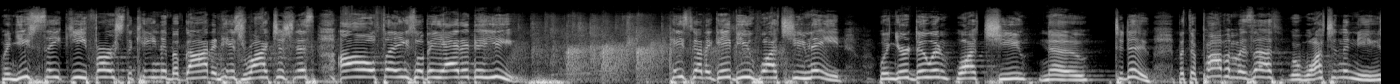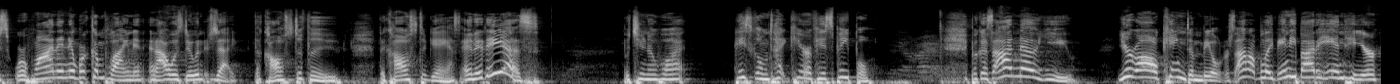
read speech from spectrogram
when you seek ye first the kingdom of God and His righteousness, all things will be added to you. He's going to give you what you need when you're doing what you know to do. But the problem is us, we're watching the news, we're whining and we're complaining, and I was doing it today. The cost of food, the cost of gas, and it is. But you know what? He's going to take care of his people. Because I know you. You're all kingdom builders. I don't believe anybody in here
